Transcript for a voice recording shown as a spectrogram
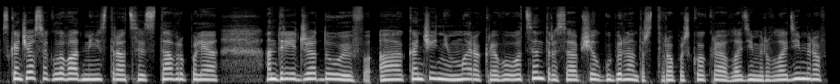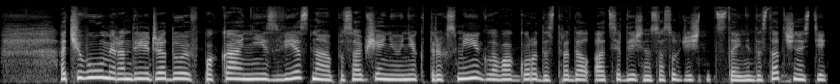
скончался глава администрации Ставрополя Андрей Джадоев. О окончании мэра Краевого центра сообщил губернатор Ставропольского края Владимир Владимиров. От чего умер Андрей Джадоев, пока неизвестно. По сообщению некоторых СМИ, глава города страдал от сердечно-сосудистой недостаточности.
